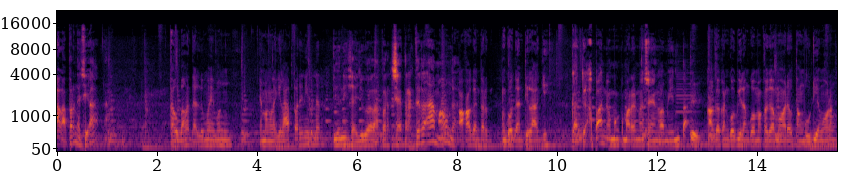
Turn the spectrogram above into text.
Ah lapar gak sih ah? Tahu banget dah lu mah emang emang lagi lapar ini bener. Iya nih saya juga lapar Saya traktir lah ah mau gak? Ah kagak ntar gue ganti lagi. Ganti apaan emang kemarin mah saya nggak minta eh. Kagak kan gue bilang gue mah kagak mau ada utang budi sama orang.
